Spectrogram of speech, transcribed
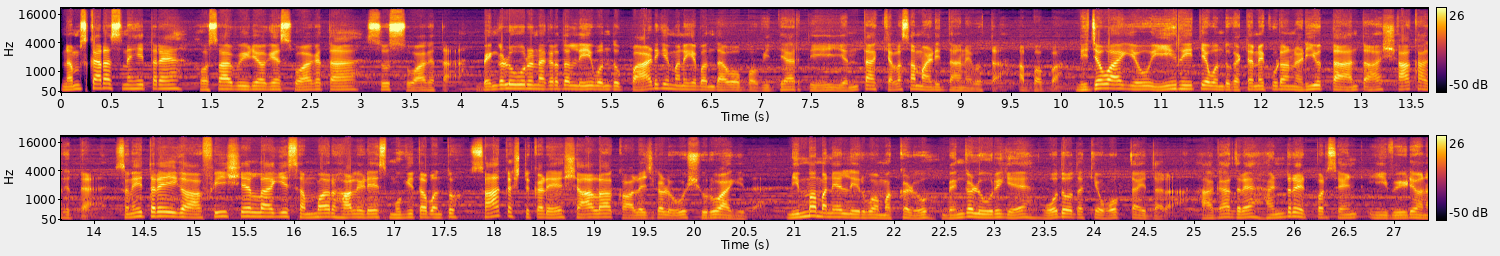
ನಮಸ್ಕಾರ ಸ್ನೇಹಿತರೆ, ಹೊಸ ವಿಡಿಯೋಗೆ ಸ್ವಾಗತ, ಸುಸ್ವಾಗತ. ಬೆಂಗಳೂರು ನಗರದಲ್ಲಿ ಒಂದು ಪಾಡಿಗೆ ಮನೆಗೆ ಬಂದ ಒಬ್ಬ ವಿದ್ಯಾರ್ಥಿ ಎಂತ ಕೆಲಸ ಮಾಡಿದ್ದಾನೆ ಗೊತ್ತಾ? ಅಬ್ಬಬ್ಬ. ನಿಜವಾಗಿಯೂ ಈ ರೀತಿಯ ಒಂದು ಘಟನೆ ಕೂಡ ನಡೆಯುತ್ತಾ ಅಂತ ಶಾಕ್ ಆಗುತ್ತೆ. ಸ್ನೇಹಿತರೆ, ಈಗ ಅಫಿಷಿಯಲ್ ಆಗಿ ಸಮ್ಮರ್ ಹಾಲಿಡೇಸ್ ಮುಗಿತಾ ಬಂತು. ಸಾಕಷ್ಟು ಕಡೆ ಶಾಲಾ, ಕಾಲೇಜ್ಗಳು ಶುರುವಾಗಿದೆ. ನಿಮ್ಮ ಮನೆಯಲ್ಲಿರುವ ಮಕ್ಕಳು ಬೆಂಗಳೂರಿಗೆ ಓದೋದಕ್ಕೆ ಹೋಗ್ತಾ ಇದ್ದಾರಾ? ಹಾಗಾದ್ರೆ ಹಂಡ್ರೆಡ್ ಪರ್ಸೆಂಟ್ ಈ ವಿಡಿಯೋನ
